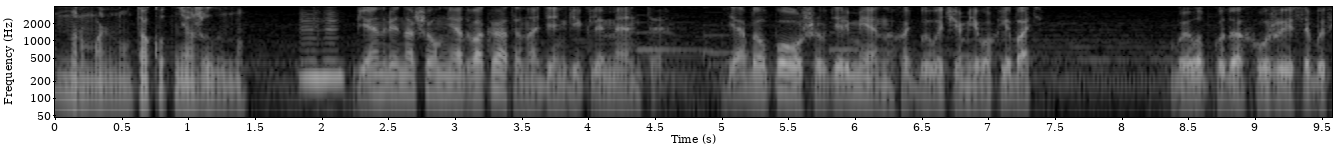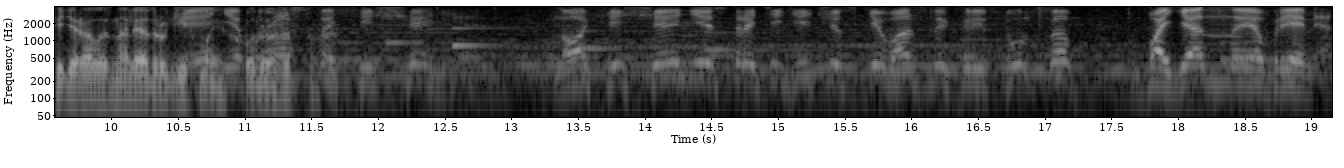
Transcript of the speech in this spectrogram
Нормально, вот так вот неожиданно. Угу. Генри нашел мне адвоката на деньги Клементе. Я был по уши в дерьме, но хоть было чем его хлебать. Было бы куда хуже, если бы федералы знали о других моих художествах. хищение, но хищение стратегически важных ресурсов в военное время.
